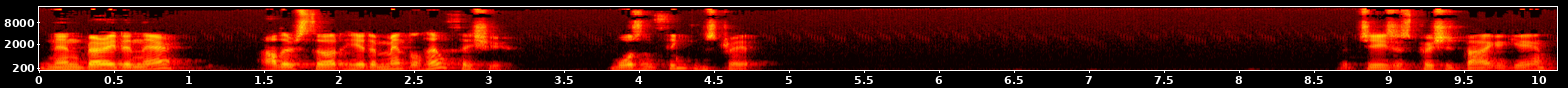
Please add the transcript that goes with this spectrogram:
And then buried in there, others thought he had a mental health issue, wasn't thinking straight. But Jesus pushes back again,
